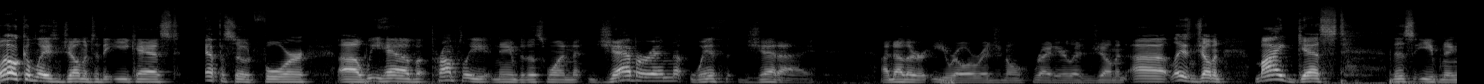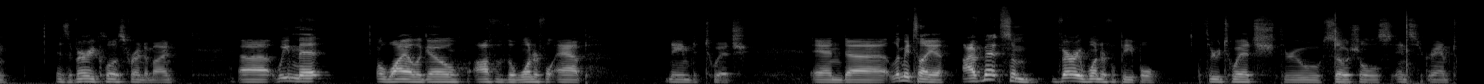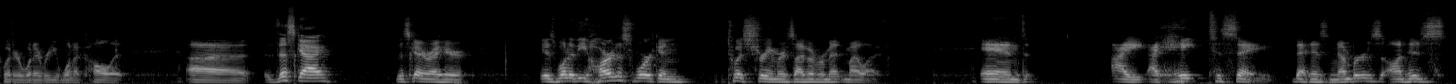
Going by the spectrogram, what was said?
Welcome, ladies and gentlemen, to the eCast, episode four. Uh, we have promptly named this one Jabberin' with Jedi. Another EROE original right here, ladies and gentlemen. Uh, ladies and gentlemen, my guest this evening is a very close friend of mine. Uh, we met a while ago off of the wonderful app named Twitch. And uh, let me tell you, I've met some very wonderful people through Twitch, through socials, Instagram, Twitter, whatever you want to call it. Uh, this guy, this guy right here, is one of the hardest working Twitch streamers I've ever met in my life. And I I hate to say that his numbers on his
